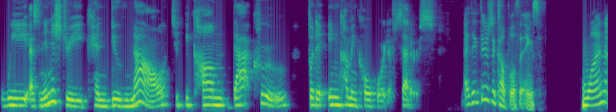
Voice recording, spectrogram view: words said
we as an industry can do now to become that crew for the incoming cohort of setters? I think there's a couple of things. One,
